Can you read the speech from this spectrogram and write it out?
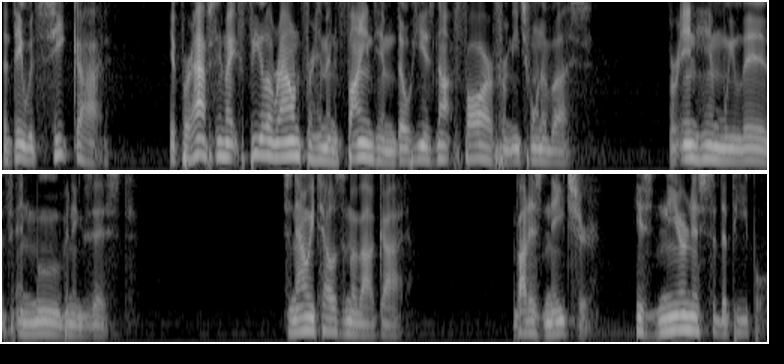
that they would seek God, if perhaps they might feel around for him and find him, though he is not far from each one of us for in him we live and move and exist. So now he tells them about God, about his nature, his nearness to the people.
